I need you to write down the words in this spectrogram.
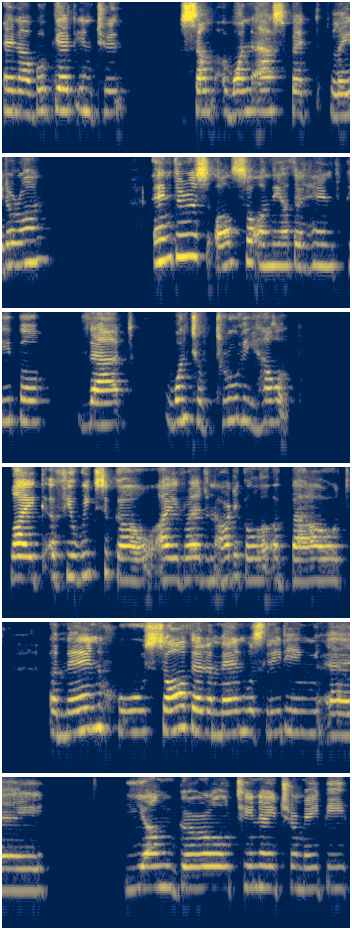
And I will get into some one aspect later on. And there is also, on the other hand, people that want to truly help. Like a few weeks ago, I read an article about a man who saw that a man was leading a young girl, teenager maybe,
